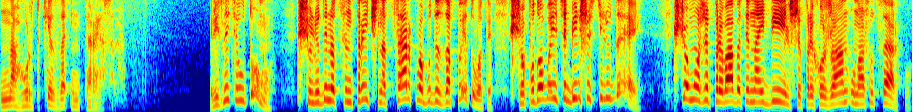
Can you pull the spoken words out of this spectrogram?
на гуртки за інтересами. Різниця у тому, що людиноцентрична церква буде запитувати, що подобається більшості людей, що може привабити найбільше прихожан у нашу церкву.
